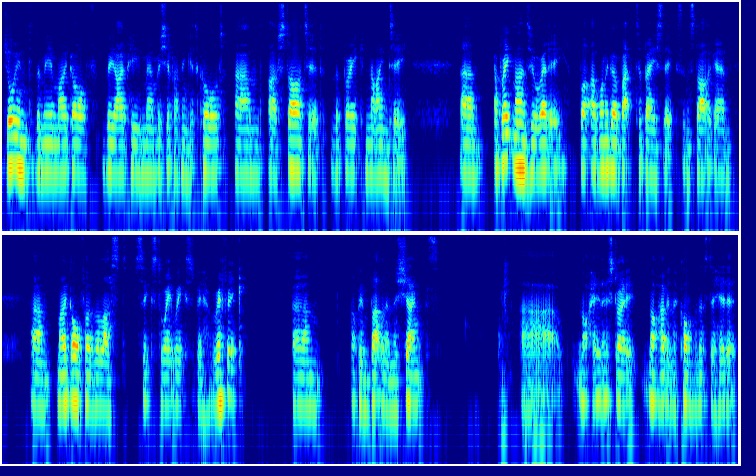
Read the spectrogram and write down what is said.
joined the Me and My Golf VIP membership, I think it's called, and I've started the Break 90. Um, I break 90 already, but I want to go back to basics and start again. Um, my golf over the last six to eight weeks has been horrific. Um, I've been battling the shanks, uh, not hitting it straight, not having the confidence to hit it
